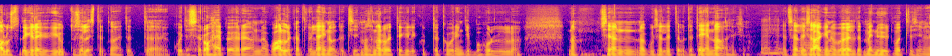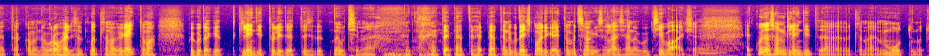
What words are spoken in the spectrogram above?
alustada kellegagi juttu sellest, et noh, et, et äh, kuidas see rohepööre on nagu alganud või läinud, et siis ma saan aru, et tegelikult Ökoprindi puhul noh, see on nagu selle ettevõtte DNA-s, eks ju mm. -hmm, et seal ei saagi nagu öelda, et me nüüd mõtlesime, et hakkame nagu roheliselt mõtlema või käituma või kuidagi, et kliendid tulid ja ütlesid, et nõudsime, et, et te peate, peate nagu teistmoodi käituma, et see ongi selle asja nagu üks iva, eks ju mm. -hmm. et kuidas on kliendid, äh, ütleme, muutunud?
